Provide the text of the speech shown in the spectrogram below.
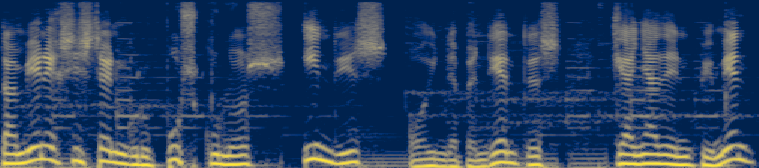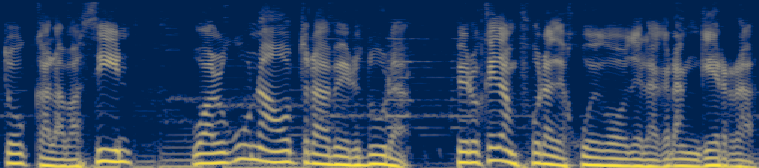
También existen grupúsculos indies o independientes que añaden pimiento, calabacín o alguna otra verdura, pero quedan fuera de juego de la gran guerra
